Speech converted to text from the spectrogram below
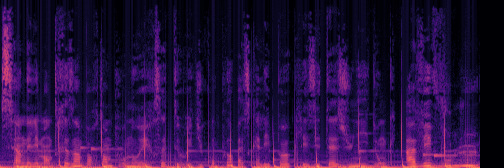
c'est un élément très important pour nourrir cette théorie du complot parce qu'à l'époque, les États-Unis avaient voulu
